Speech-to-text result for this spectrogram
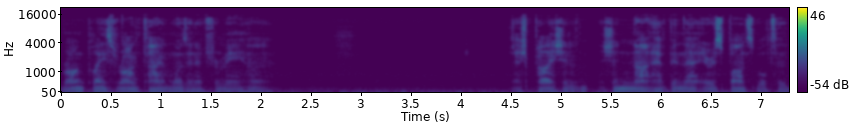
wrong place, wrong time, wasn't it, for me, huh? I should, probably should have should not have been that irresponsible to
